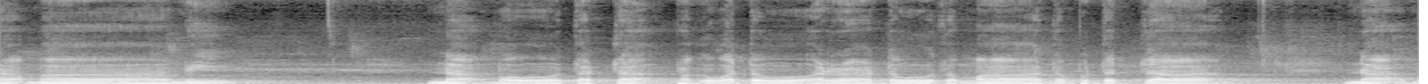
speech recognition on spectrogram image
นะมามินะโมตัสสะภะคะวะโตอะระหะโตสัมมาสัมพุทธัสสะนะโม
